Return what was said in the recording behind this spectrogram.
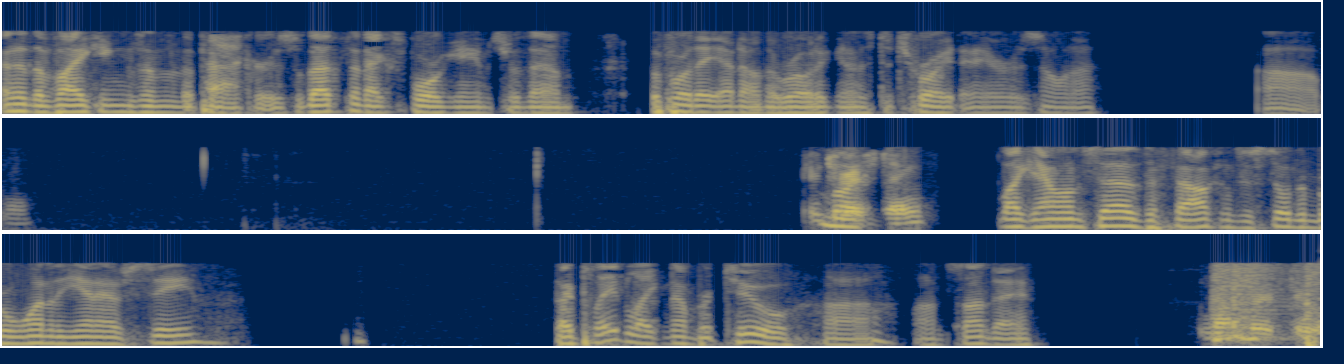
and then the Vikings and then the Packers. So that's the next four games for them before they end on the road against Detroit and Arizona. Um, Interesting. like Alan says, the Falcons are still number one in the NFC. They played like number two uh, on Sunday. Number two.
